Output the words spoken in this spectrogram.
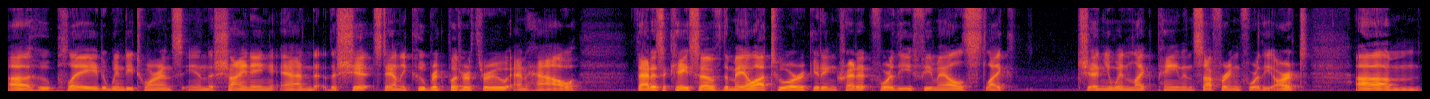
uh, who played wendy torrance in the shining and the shit stanley kubrick put her through and how that is a case of the male auteur getting credit for the female's like genuine like pain and suffering for the art um,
